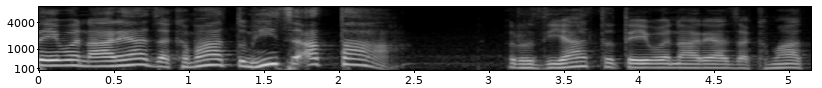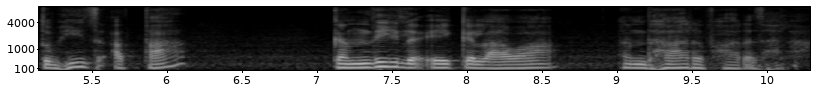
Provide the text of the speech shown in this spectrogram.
तेवणाऱ्या जखमा तुम्हीच आत्ता. हृदयात तेवणाऱ्या जखमा तुम्हीच आत्ता. कंदील एक लावा अंधार फार झाला.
